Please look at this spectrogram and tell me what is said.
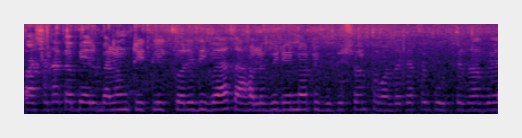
পাশে থাকা বেল ব্যালনটি ক্লিক করে দিবা, তাহলে ভিডিও নোটিফিকেশন তোমাদের কাছে পৌঁছে যাবে।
